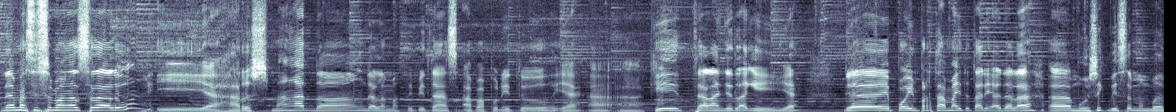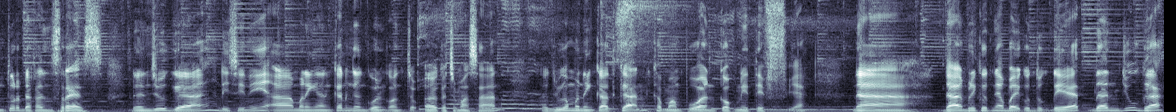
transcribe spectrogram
Nah masih semangat selalu? Iya harus semangat dong dalam aktivitas apa pun itu ya. Ah, ah. Kita lanjut lagi ya. Di poin pertama itu tadi adalah uh, musik bisa membantu redakan stres dan juga di sini uh, meringankan gangguan uh, kecemasan dan juga meningkatkan kemampuan kognitif ya. Nah, dan berikutnya baik untuk diet dan juga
